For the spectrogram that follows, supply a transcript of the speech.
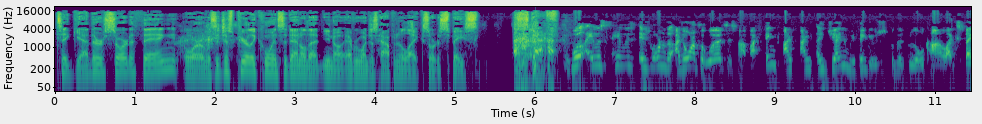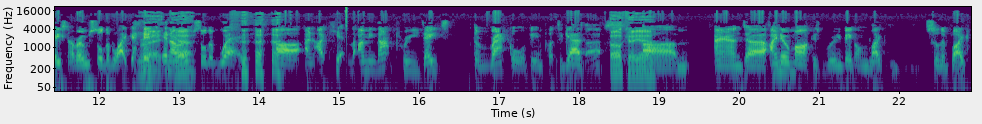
together, sort of thing, or was it just purely coincidental that you know everyone just happened to like sort of space? Well, it was it was it was one of the. I don't want to put words in his mouth. I think I, I, I genuinely think it was just because we all kind of like space in our own sort of like Right, in our yeah. own sort of way. uh, and I, I mean that predates the record being put together. Okay, yeah. Um, and uh, I know Mark is really big on like sort of like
